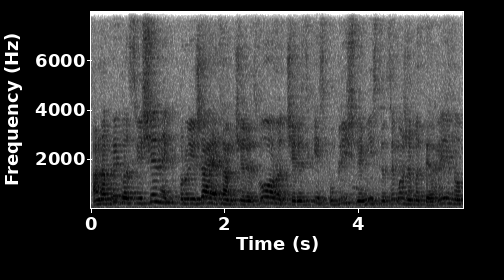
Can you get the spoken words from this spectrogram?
А, наприклад, священник проїжджає там через город, через якесь публічне місто, це може бути ринок.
